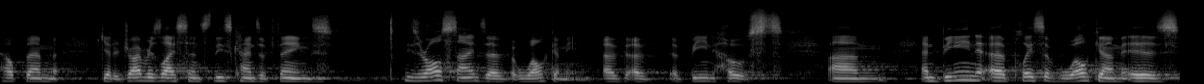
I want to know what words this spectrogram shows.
help them get a driver's license, these kinds of things. These are all signs of welcoming, of, of, of being hosts. Um, and being a place of welcome is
